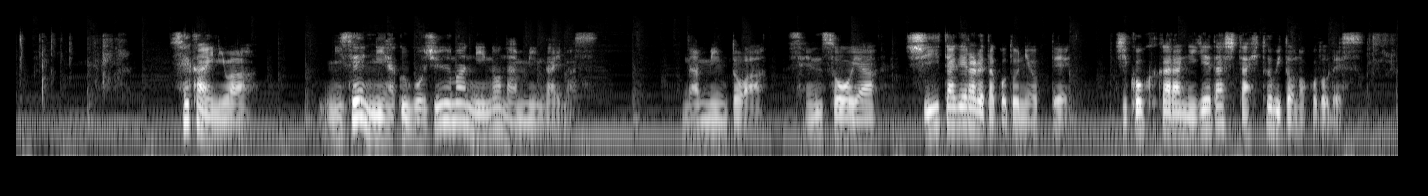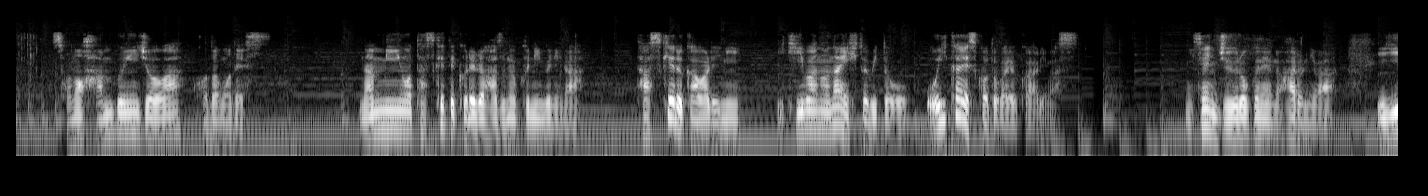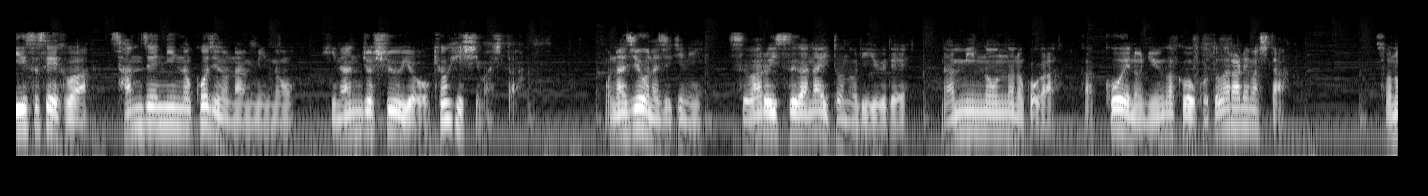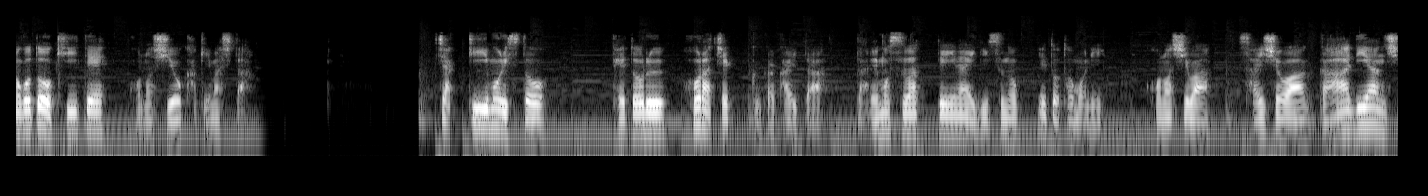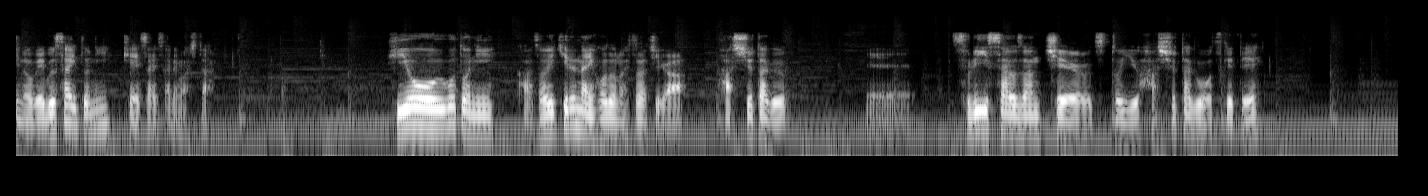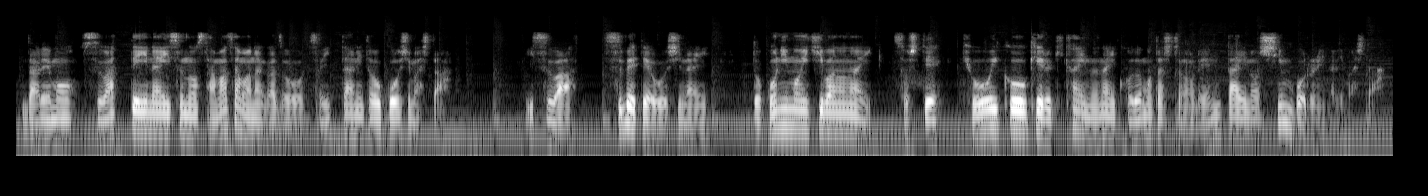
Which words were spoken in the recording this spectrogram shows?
世界には2250万人の難民がいます。難民とは戦争や虐げられたことによって自国から逃げ出した人々のことです。その半分以上は子供です。難民を助けてくれるはずの国々が、助ける代わりに行き場のない人々を追い返すことがよくあります。2016年の春には、イギリス政府は3000人の孤児の難民の避難所収容を拒否しました。同じような時期に座る椅子がないとの理由で難民の女の子が学校への入学を断られました。そのことを聞いてこの詩を書きました。ジャッキー・モリスとペトル・ホラチェックが書いた誰も座っていない椅子の絵とともに、この詩は最初はガーディアン紙のウェブサイトに掲載されました。日を追うごとに数えきれないほどの人たちが、ハッシュタグ、えー、3000 chairs というハッシュタグをつけて、誰も座っていない椅子の様々な画像をツイッターに投稿しました。椅子はすべてを失い、どこにも行き場のない、そして教育を受ける機会のない子供たちとの連帯のシンボルになりました。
